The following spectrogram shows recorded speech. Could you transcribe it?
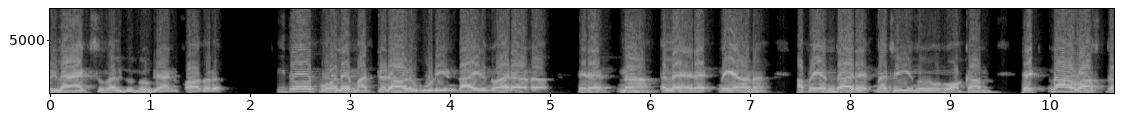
റിലാക്സ് നൽകുന്നു ഗ്രാൻഡ് ഫാദർ ഇതേപോലെ മറ്റൊരാൾ കൂടി ഉണ്ടായിരുന്നു. ആരാണ്? രത്ന അല്ലെ? രത്നയാണ്. അപ്പൊ എന്താ രത്ന ചെയ്യുന്നു നോക്കാം. Ratna was the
